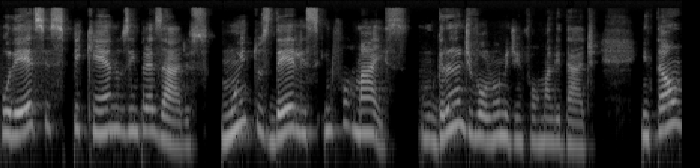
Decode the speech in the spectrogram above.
por esses pequenos empresários, muitos deles informais, um grande volume de informalidade. Então,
